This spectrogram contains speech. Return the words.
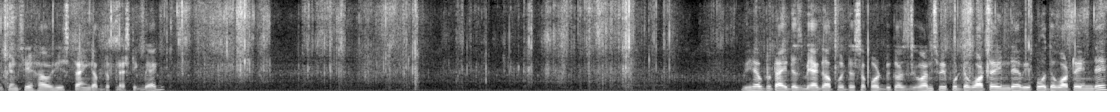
you can see how he's tying up the plastic bag. We have to tie this bag up with the support because once we put the water in there we pour the water in there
